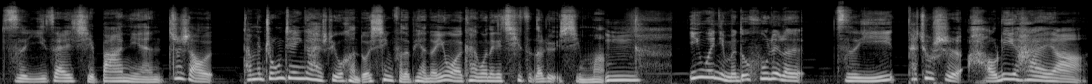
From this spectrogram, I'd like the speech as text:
子怡在一起八年，至少。他们中间应该还是有很多幸福的片段，因为我看过那个妻子的旅行嘛。嗯，因为你们都忽略了子怡，她就是好厉害呀，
